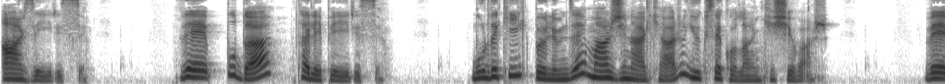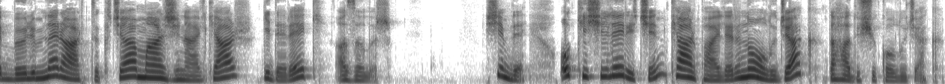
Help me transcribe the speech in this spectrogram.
arz eğrisi. Ve bu da talep eğrisi. Buradaki ilk bölümde marjinal karı yüksek olan kişi var. Ve bölümler arttıkça marjinal kar giderek azalır. Şimdi o kişiler için kar payları ne olacak? Daha düşük olacak.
